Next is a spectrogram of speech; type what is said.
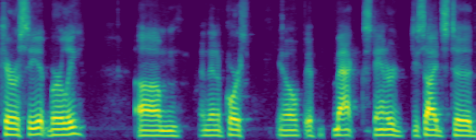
Karasi at Burley, um, and then of course, you know, if Mac Standard decides to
